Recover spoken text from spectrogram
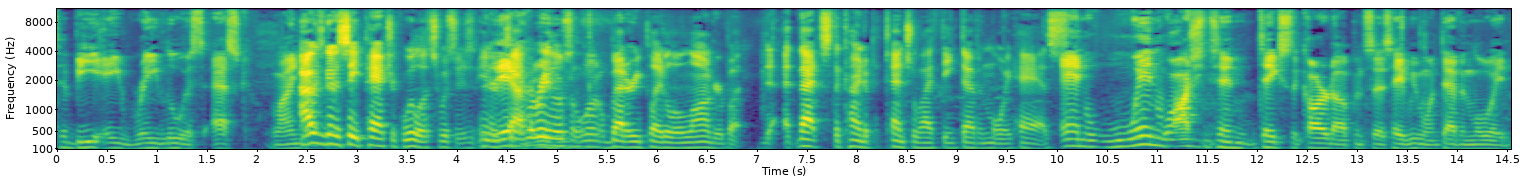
to be a Ray Lewis esque linebacker. I was going to say Patrick Willis, which is interchangeable. Yeah. but Ray Lewis is a little better. He played a little longer, but th- that's the kind of potential I think Devin Lloyd has. And when Washington takes the card up and says, "Hey, we want Devin Lloyd,"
